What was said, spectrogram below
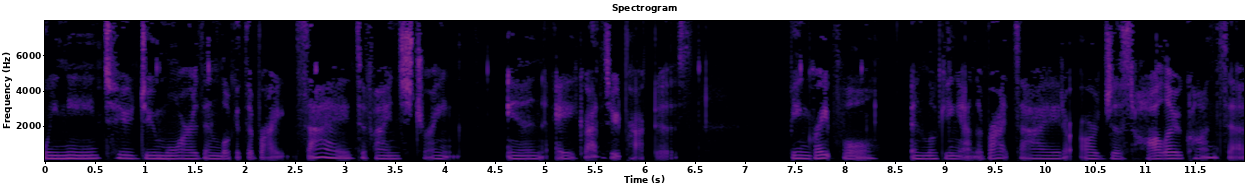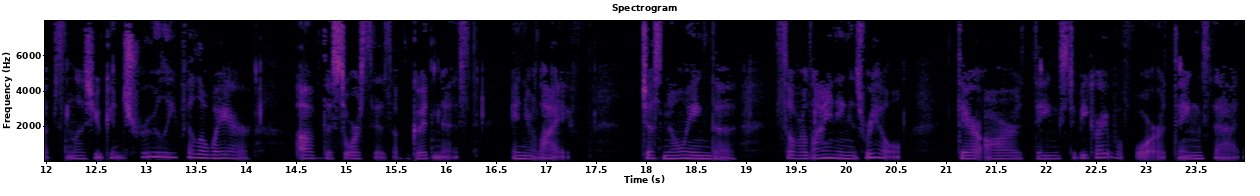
we need to do more than look at the bright side to find strength in a gratitude practice. Being grateful and looking at the bright side are just hollow concepts unless you can truly feel aware of the sources of goodness in your life. Just knowing the silver lining is real. There are things to be grateful for, things that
